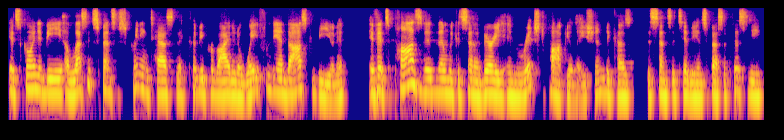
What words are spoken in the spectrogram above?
it's going to be a less expensive screening test that could be provided away from the endoscopy unit. If it's positive, then we could send a very enriched population because the sensitivity and specificity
